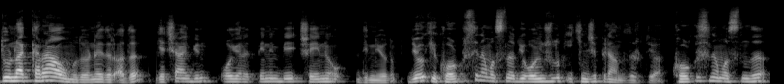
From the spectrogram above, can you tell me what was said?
Dunakarao mudur nedir adı? Geçen gün o yönetmenin bir şeyini dinliyordum. Diyor ki korku sinemasında diyor oyunculuk ikinci plandadır diyor. Korku sinemasında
